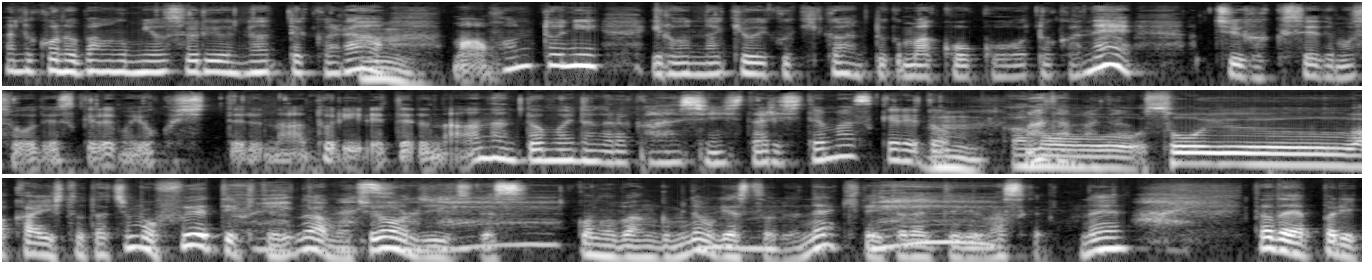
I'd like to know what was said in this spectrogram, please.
あのこの番組をするようになってから、うん。まあ本当にいろんな教育機関とか、まあ、高校とかね中学生でもそうですけれどもよく知ってるな取り入れてるななんて思いながら感心したりしてますけれど、うん、あのそういう若い人たちも増えてきてるのはもちろん事実です。すよね。この番組でもゲストでね、来ていただいていますけどね。はいただやっぱり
